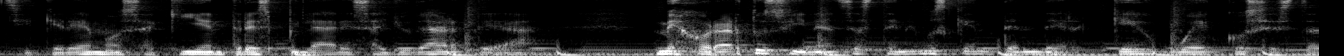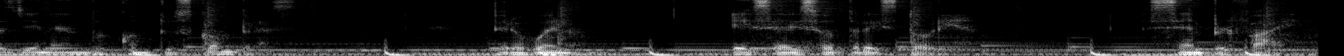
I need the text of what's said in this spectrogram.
si queremos aquí en tres pilares ayudarte a mejorar tus finanzas, tenemos que entender qué huecos estás llenando con tus compras. Pero bueno, esa es otra historia. Semper Fi.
